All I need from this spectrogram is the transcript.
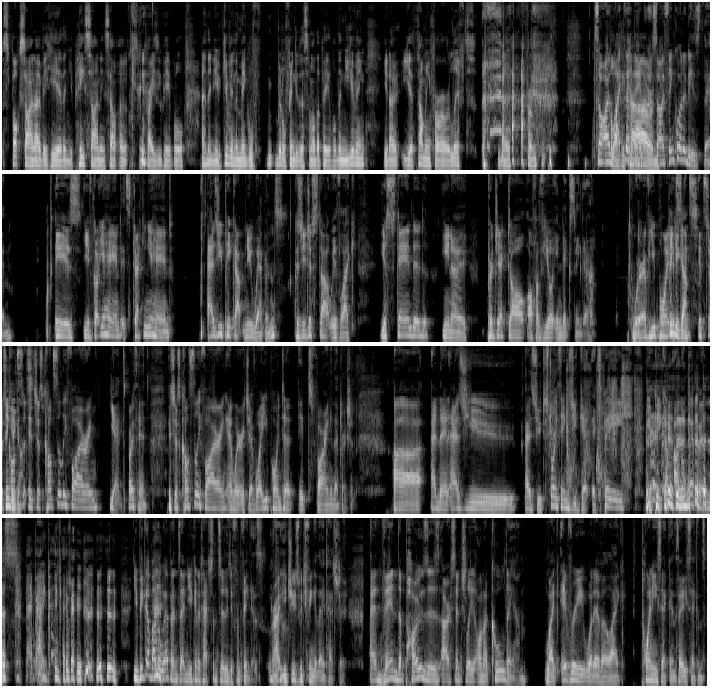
Spock sign over here, then you're peace signing some, uh, some crazy people, and then you're giving the middle, middle finger to some other people, then you're giving, you know, you're thumbing for a lift, you know, from, So I like, like that. Then. and- So I think what it is then is you've got your hand; it's tracking your hand as you pick up new weapons because you just start with like your standard, you know, projectile off of your index finger. Wherever you point, Finger it's, guns. It's, it's just Finger const- guns. it's just constantly firing. Yeah, it's both hands. It's just constantly firing, and whichever way you point it, it's firing in that direction. Uh, and then as you as you destroy things, you get XP. You pick up other weapons. bang, bang, bang, bang, bang. You pick up other weapons, and you can attach them to the different fingers. Right? You choose which finger they attach to, and then the poses are essentially on a cooldown. Like every whatever, like twenty seconds, thirty seconds,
